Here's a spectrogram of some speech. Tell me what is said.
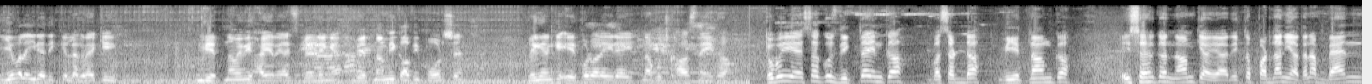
ये वाला एरिया देख के लग रहा है कि वियतनाम में भी हाई राइज बिल्डिंग है। वियतनाम भी काफ़ी पॉर्स है, लेकिन इनके एयरपोर्ट वाला एरिया इतना कुछ खास नहीं था। तो भाई ऐसा कुछ दिखता है इनका बस अड्डा वियतनाम का? इस शहर का नाम क्या है यार? एक तो पढ़ना नहीं आता ना, बैन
